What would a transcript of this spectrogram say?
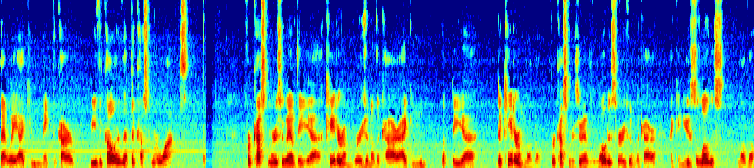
That way I can make the car be the color that the customer wants. For customers who have the uh, Caterham version of the car, I can put the, uh, the Caterham logo. For customers who have the Lotus version of the car, I can use the Lotus logo.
